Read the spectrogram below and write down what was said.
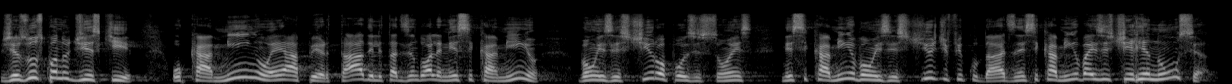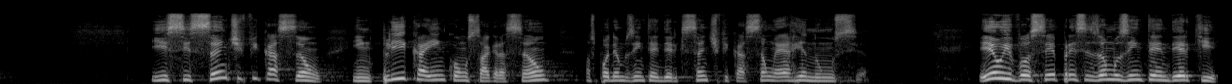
Jesus, quando diz que o caminho é apertado, ele está dizendo: olha, nesse caminho vão existir oposições, nesse caminho vão existir dificuldades, nesse caminho vai existir renúncia. E se santificação implica em consagração, nós podemos entender que santificação é renúncia. Eu e você precisamos entender que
